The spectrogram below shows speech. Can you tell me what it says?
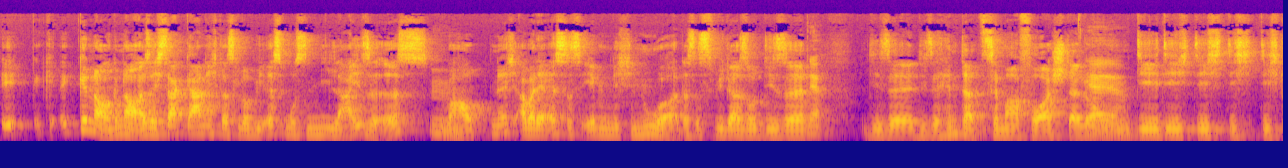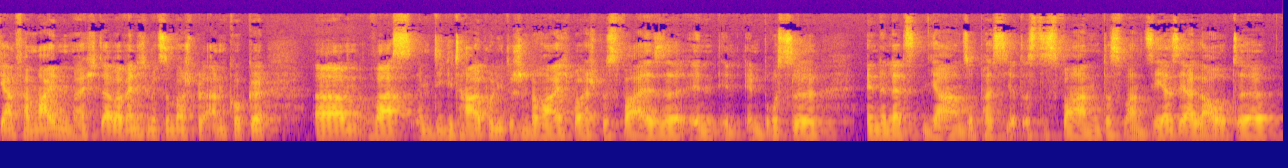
Äh, genau, genau. Also ich sage gar nicht, dass Lobbyismus nie leise ist, mhm. überhaupt nicht, aber der ist es eben nicht nur. Das ist wieder so diese, ja. diese, diese Hinterzimmervorstellung, ja, ja. Die, die, ich, die, ich, die, ich, die ich gern vermeiden möchte. Aber wenn ich mir zum Beispiel angucke, ähm, was im digitalpolitischen Bereich beispielsweise in, in, in Brüssel in den letzten Jahren so passiert ist. Das waren, das waren sehr, sehr laute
